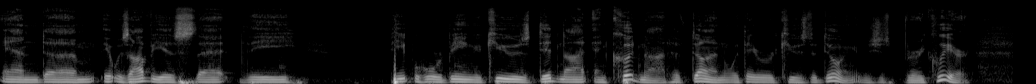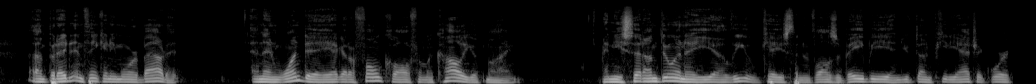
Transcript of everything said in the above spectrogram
and um, it was obvious that the people who were being accused did not and could not have done what they were accused of doing. It was just very clear. Um, but I didn't think any more about it. And then one day I got a phone call from a colleague of mine. And he said, I'm doing a uh, legal case that involves a baby, and you've done pediatric work.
